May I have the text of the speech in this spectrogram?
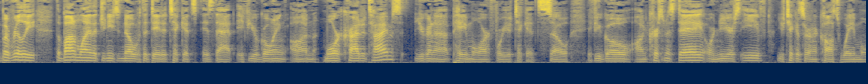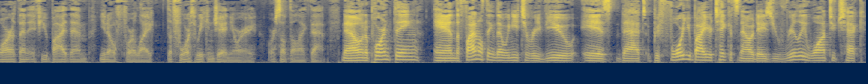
but really, the bottom line that you need to know with the data tickets is that if you're going on more crowded times, you're going to pay more for your tickets. So if you go on Christmas Day or New Year's Eve, your tickets are going to cost way more than if you buy them, you know, for like the fourth week in January or something like that. Now, an important thing and the final thing that we need to review is that before you buy your tickets nowadays, you really want to check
